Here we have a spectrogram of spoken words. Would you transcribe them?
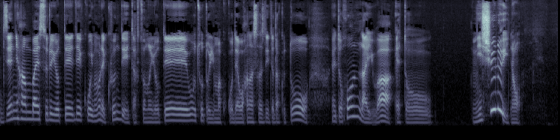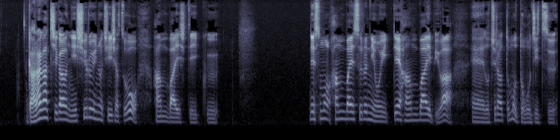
事前に販売する予定で、こう今まで組んでいたその予定をちょっと今ここでお話しさせていただくと、えっ、と、本来は、えっ、と、2種類の、柄が違う2種類の T シャツを販売していくで、その販売するにおいて、販売日は、えーどちらとも同日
